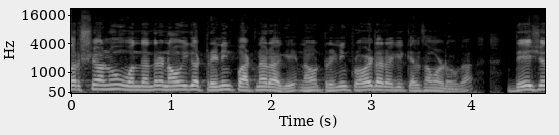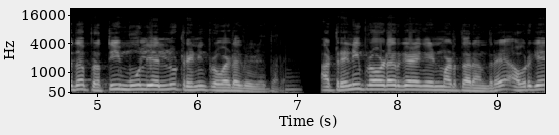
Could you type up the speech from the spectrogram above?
ವರ್ಷವೂ ಒಂದಂದರೆ ನಾವು ಈಗ ಟ್ರೈನಿಂಗ್ ಪಾರ್ಟ್ನರ್ ಆಗಿ ನಾವು ಟ್ರೈನಿಂಗ್ ಪ್ರೊವೈಡರ್ ಆಗಿ ಕೆಲಸ ಮಾಡುವಾಗ ದೇಶದ ಪ್ರತಿ ಮೂಲೆಯಲ್ಲೂ ಟ್ರೈನಿಂಗ್ ಪ್ರೊವೈಡರ್ಗಳಿರ್ತಾರೆ ಆ ಟ್ರೈನಿಂಗ್ ಪ್ರೊವೈಡರ್ಗಳಿಗೆ ಏನು ಮಾಡ್ತಾರೆ ಅಂದರೆ ಅವ್ರಿಗೆ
